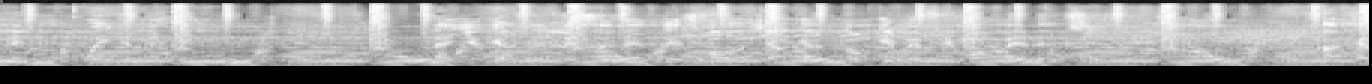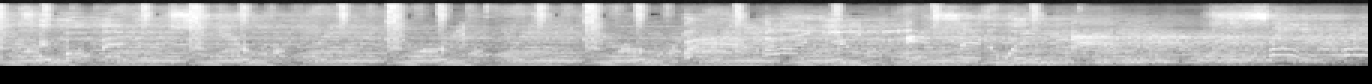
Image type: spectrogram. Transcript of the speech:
Wait a minute. Now you got to listen at this voice. Y'all got gonna give me a few more minutes. I have a few more minutes. Why are you messing with my soul?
